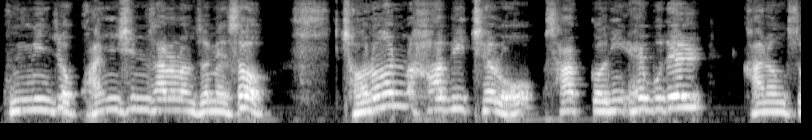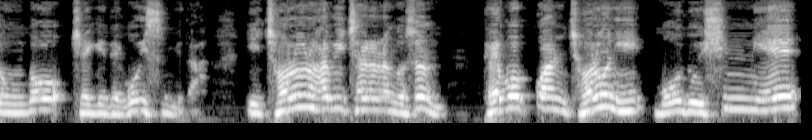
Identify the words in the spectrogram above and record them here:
국민적 관심사라는 점에서 전원 합의체로 사건이 회부될 가능성도 제기되고 있습니다. 이 전원 합의체라는 것은 대법관 전원이 모두 심리에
